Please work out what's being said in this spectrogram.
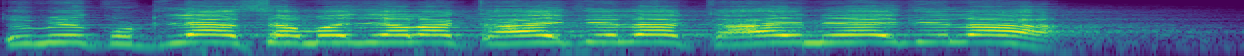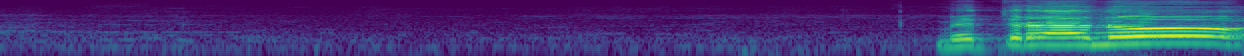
तुम्ही कुठल्या समाजाला काय दिला काय न्याय दिला? मित्रांनो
